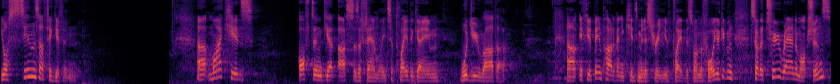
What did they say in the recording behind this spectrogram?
your sins are forgiven. Uh, my kids often get us as a family to play the game, Would You Rather? Uh, if you've been part of any kids' ministry, you've played this one before. You're given sort of two random options,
